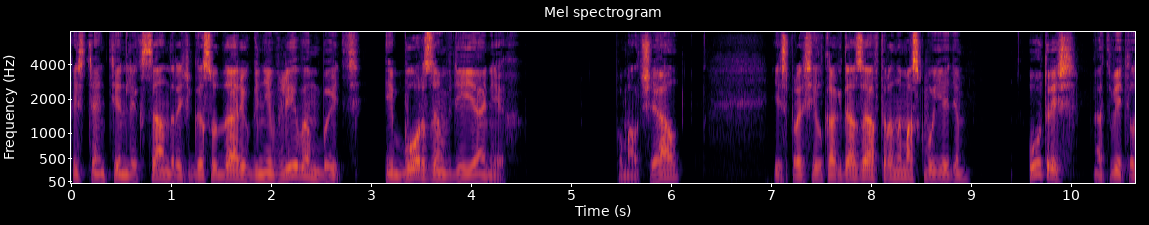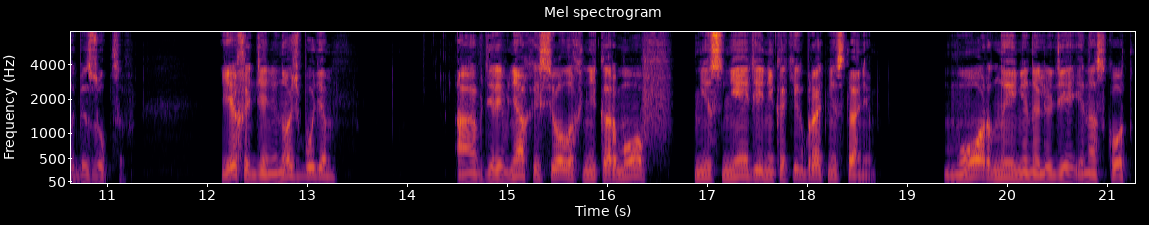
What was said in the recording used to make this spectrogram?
Константин Александрович, государю гневливым быть и борзым в деяниях». Помолчал и спросил, когда завтра на Москву едем. «Утрись», — ответил Беззубцев. «Ехать день и ночь будем, а в деревнях и селах ни кормов, ни снедей никаких брать не станем. Мор ныне на людей и на скот,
